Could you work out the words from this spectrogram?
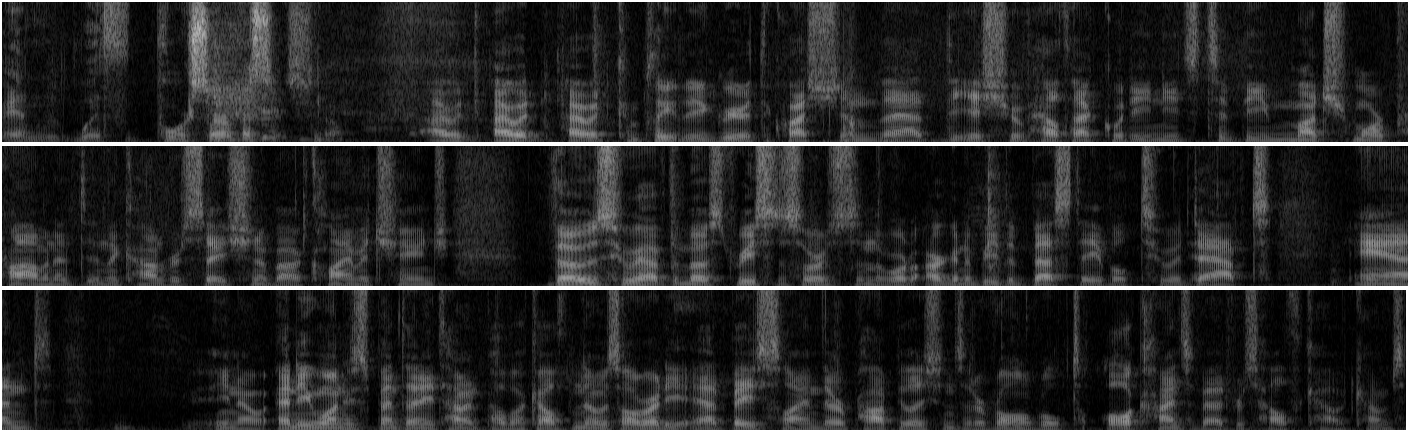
and with poor services. So. I would, I, would, I would completely agree with the question that the issue of health equity needs to be much more prominent in the conversation about climate change. Those who have the most resources in the world are going to be the best able to adapt. And you know, anyone who spent any time in public health knows already at baseline there are populations that are vulnerable to all kinds of adverse health outcomes.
